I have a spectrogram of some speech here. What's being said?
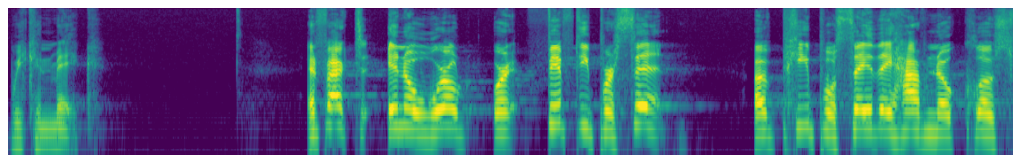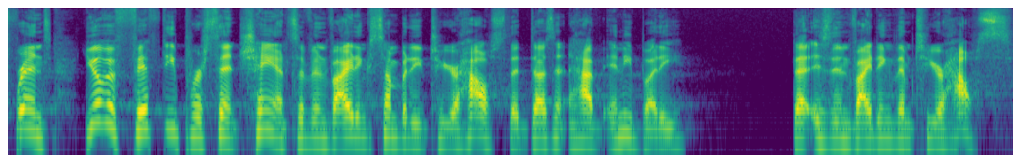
we can make. In fact, in a world where 50% of people say they have no close friends, you have a 50% chance of inviting somebody to your house that doesn't have anybody that is inviting them to your house.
